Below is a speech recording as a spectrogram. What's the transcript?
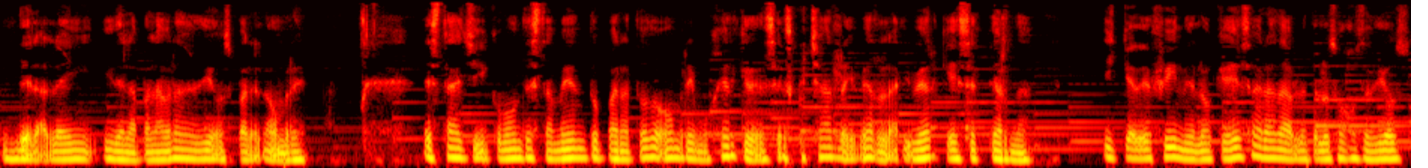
de la ley y de la palabra de Dios para el hombre. Está allí como un testamento para todo hombre y mujer que desea escucharla y verla y ver que es eterna y que define lo que es agradable ante los ojos de Dios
